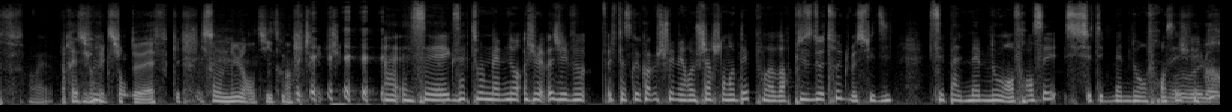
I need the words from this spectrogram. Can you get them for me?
F. ouais. Résurrection de F. Ils sont nuls en titre. hein. Ah, c'est exactement le même nom. Je parce que comme je fais mes recherches en anglais pour avoir plus de trucs, je me suis dit, c'est pas le même nom en français. Si c'était le même nom en français, je fais. Oh,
